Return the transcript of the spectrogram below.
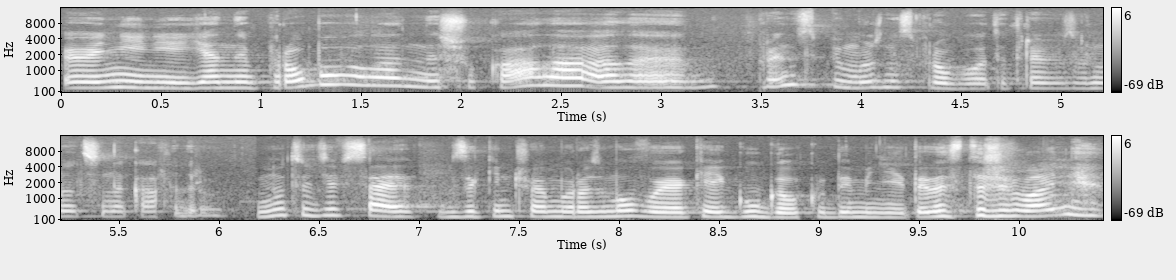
Е, ні, ні, я не пробувала, не шукала, але в принципі можна спробувати. Треба звернутися на кафедру. Ну тоді все. Закінчуємо розмову. Окей, Google, куди мені йти на стажування.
